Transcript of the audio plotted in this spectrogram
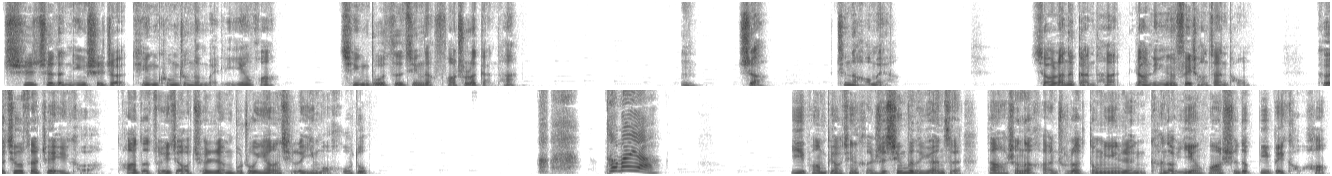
痴痴的凝视着天空中的美丽烟花，情不自禁的发出了感叹：“嗯，是啊，真的好美啊！”小兰的感叹让林恩非常赞同，可就在这一刻，他的嘴角却忍不住扬起了一抹弧度。一旁表情很是兴奋的原子大声的喊出了东瀛人看到烟花时的必备口号。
